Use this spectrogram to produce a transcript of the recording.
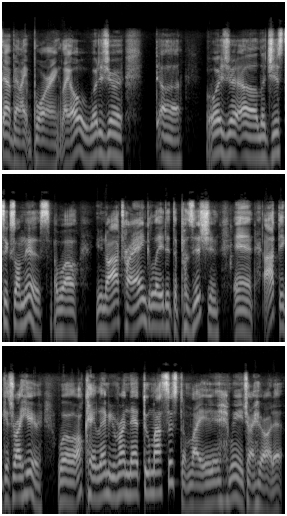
that would have been like boring. Like, oh, what is your uh what's your uh, logistics on this? Well, you know, I triangulated the position and I think it's right here. Well, okay, let me run that through my system. Like, eh, we ain't trying to hear all that.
